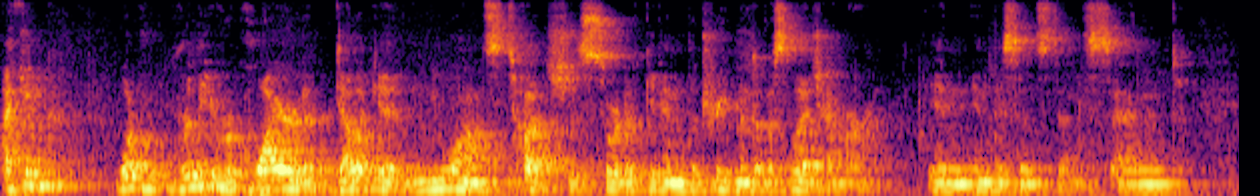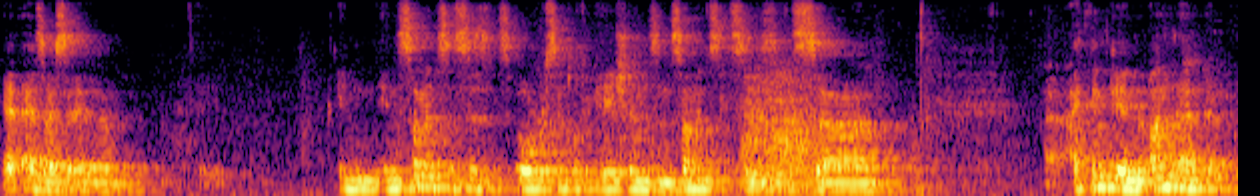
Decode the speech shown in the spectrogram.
I think what really required a delicate, nuanced touch is sort of given the treatment of a sledgehammer in, in this instance. And as I said, uh, in, in some instances it's oversimplifications, in some instances it's, uh, I think, an, un, an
